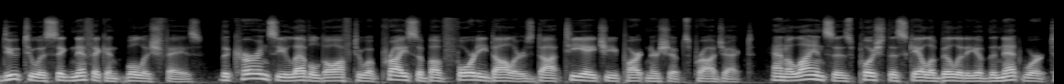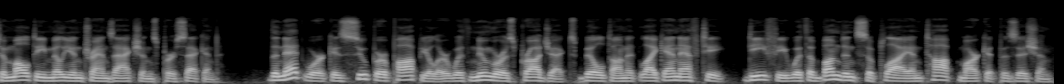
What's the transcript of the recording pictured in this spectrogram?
due to a significant bullish phase, the currency leveled off to a price above $40. The Partnerships project and alliances push the scalability of the network to multi-million transactions per second. The network is super popular with numerous projects built on it like NFT, DeFi with abundant supply and top market position.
